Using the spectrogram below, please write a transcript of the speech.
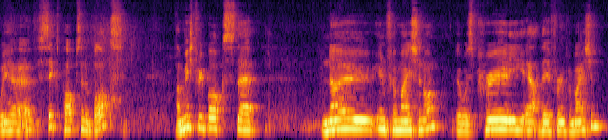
we have six pops in a box, a mystery box that no information on. It was pretty out there for information.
